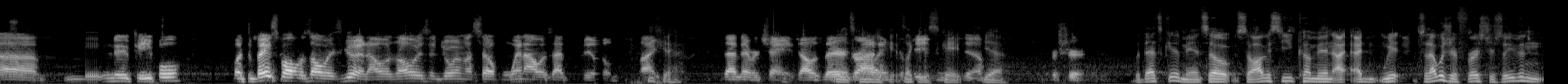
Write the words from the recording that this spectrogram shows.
Um, new people, but the baseball was always good. I was always enjoying myself when I was at the field. Like yeah. that never changed. I was there Yeah, it's grinding. like, it's like an escape. Yeah, yeah. for sure. But that's good, man. So so obviously you come in. I, I we, so that was your first year. So even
